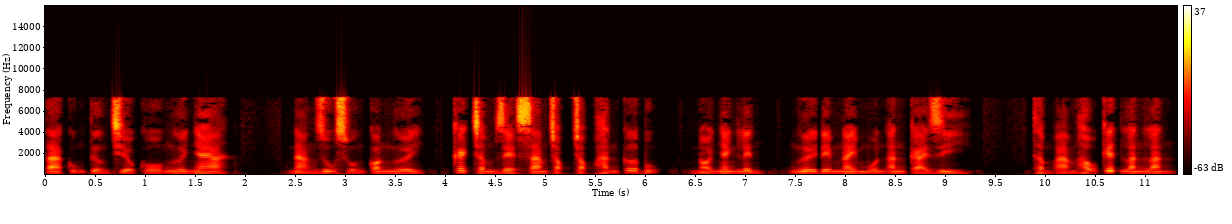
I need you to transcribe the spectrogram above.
ta cũng tưởng chiếu cố ngươi nha. Nàng rũ xuống con ngươi, cách châm rể sam chọc chọc hắn cơ bụng, nói nhanh lên, ngươi đêm nay muốn ăn cái gì? Thẩm ám hậu kết lăn lăn,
